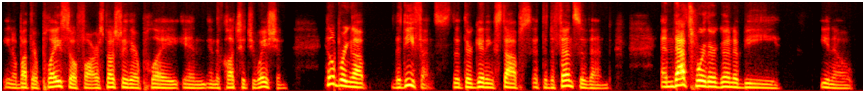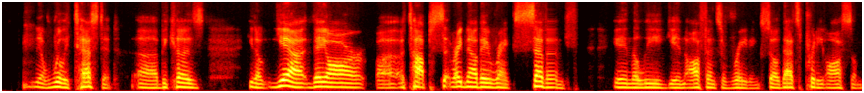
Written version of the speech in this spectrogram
you know about their play so far especially their play in in the clutch situation he'll bring up the defense that they're getting stops at the defensive end and that's where they're going to be you know you know really tested uh because you know, yeah, they are uh, a top right now. They rank seventh in the league in offensive rating, so that's pretty awesome.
